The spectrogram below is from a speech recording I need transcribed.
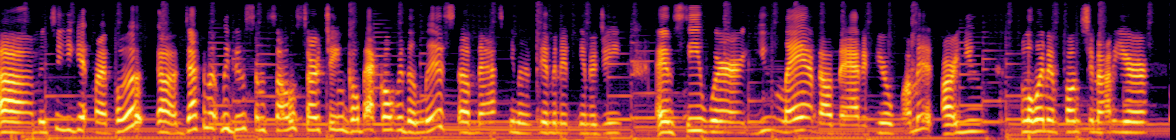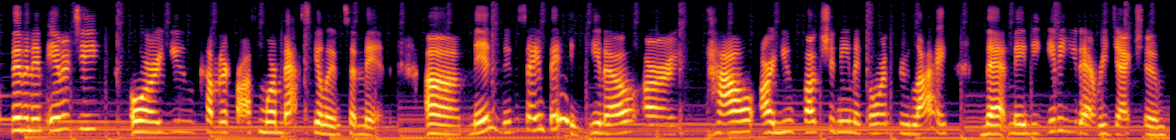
um, until you get my book, uh, definitely do some soul searching. Go back over the list of masculine and feminine energy and see where you land on that. If you're a woman, are you flowing and functioning out of your feminine energy, or are you coming across more masculine to men? Uh, men do the same thing, you know. Are how are you functioning and going through life that may be getting you that rejection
